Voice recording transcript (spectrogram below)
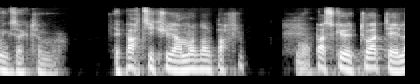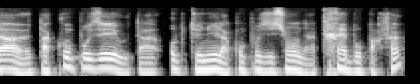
Exactement. Et particulièrement dans le parfum. Parce que toi, tu es là, euh, tu as composé ou tu as obtenu la composition d'un très beau parfum.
